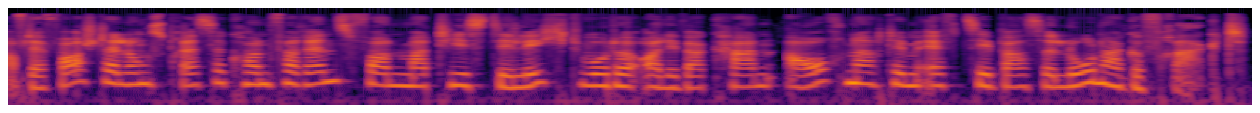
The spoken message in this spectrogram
Auf der Vorstellungspressekonferenz von Matthias de Licht wurde Oliver Kahn auch nach dem FC Barcelona gefragt.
